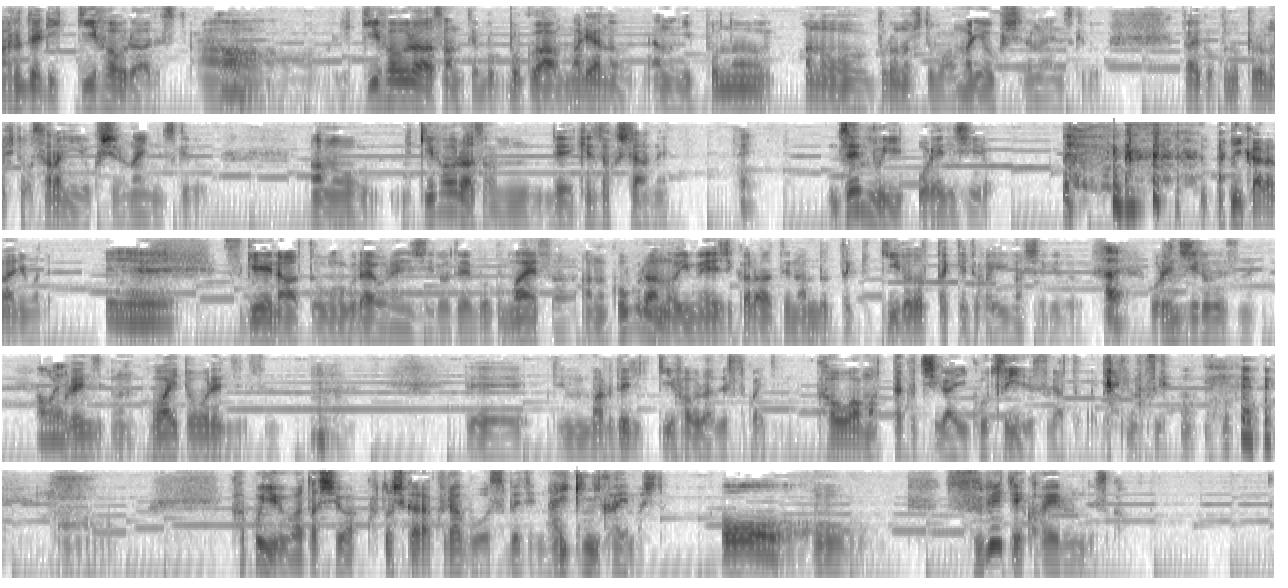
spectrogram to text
まるでリッキー・ファウラーですと。ああ。リッキー・ファウラーさんって僕僕はあんまりあの、あの、日本の、あの、プロの人もあんまりよく知らないんですけど、外国のプロの人はさらによく知らないんですけど、あの、リッキー・ファウラーさんで検索したらね、はい。全部オレンジ色。何から何まで。ええすげえなと思うぐらいオレンジ色で、僕前さ、あの、コブラのイメージカラーって何だったっけ？黄色だったっけ？とか言いましたけど、はい。オレンジ色ですね。あ、俺オレンジ、うん、ホワイトオレンジですよね。うん。で、でまるでリッキー・ファウラーですとか言って、顔は全く違い、ごついですがとか言ってありますけども。かくいう私は今年からクラブをすべてナイキに変えました。おー。すべて変えるんですか？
